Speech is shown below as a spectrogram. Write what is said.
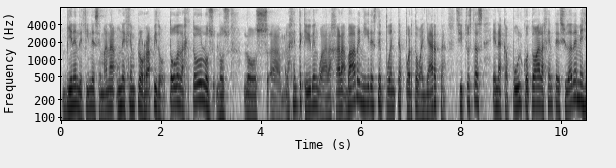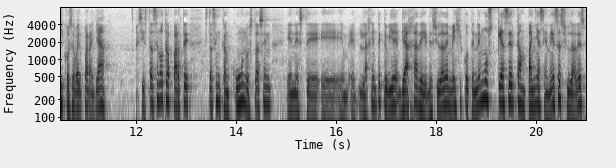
vienen de fin de semana, un ejemplo rápido, toda la, todos los, los, los ah, la gente que vive en Guadalajara va a venir este puente a Puerto Vallarta. Si tú estás en Acapulco, toda la gente de Ciudad de México se va a ir para allá. Si estás en otra parte, estás en Cancún o estás en, en este, eh, la gente que viaja de, de, Ciudad de México, tenemos que hacer campañas en esas ciudades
